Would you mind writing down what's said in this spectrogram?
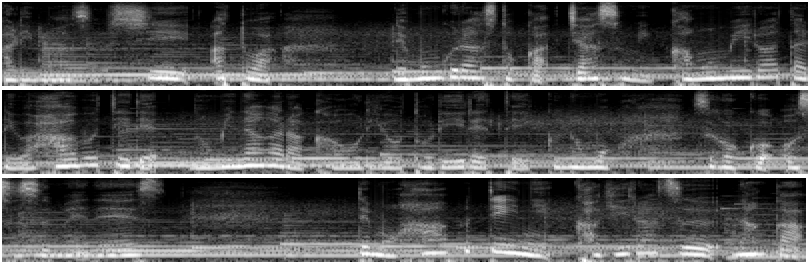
ありますしあとはレモングラスとかジャスミンカモミールあたりはハーブティーで飲みながら香りを取り入れていくのもすごくおすすめです。でもハーブティーに限らずなんか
